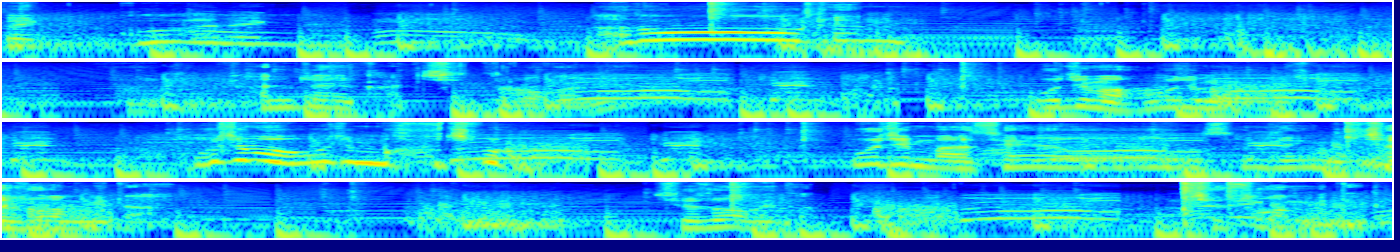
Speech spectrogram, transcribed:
백구 아노겐 한정이 같이 들어가네. 오지마 오지마 오지마 오지마 오지마 오지 마세요 선생님 죄송합니다. 죄송합니다. 죄송합니다.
